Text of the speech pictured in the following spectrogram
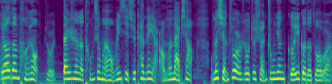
我要跟朋友，就是单身的同性朋友，我们一起去看电影。我们买票，我们选座的时候就选中间隔一个的座位儿。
